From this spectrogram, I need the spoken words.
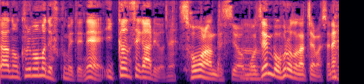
あの、車まで含めてね、一貫性があるよね。そうなんですよ。もう全部オフロードになっちゃいましたね。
